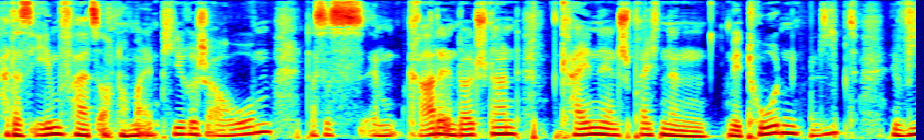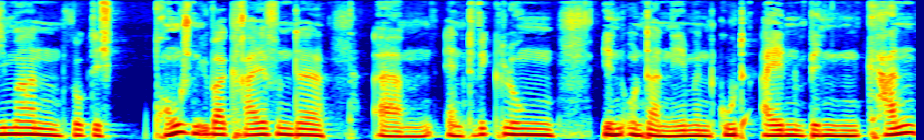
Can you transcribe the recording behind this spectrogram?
hat das ebenfalls auch nochmal empirisch erhoben, dass es ähm, gerade in Deutschland keine entsprechenden Methoden gibt, wie man wirklich branchenübergreifende ähm, Entwicklungen in Unternehmen gut einbinden kann.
